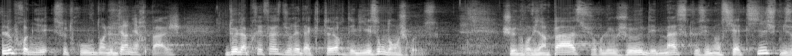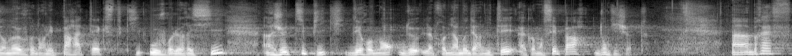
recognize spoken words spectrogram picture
Le premier se trouve dans les dernières pages de la préface du rédacteur des Liaisons dangereuses. Je ne reviens pas sur le jeu des masques énonciatifs mis en œuvre dans les paratextes qui ouvrent le récit, un jeu typique des romans de la première modernité, à commencer par Don Quichotte. un bref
